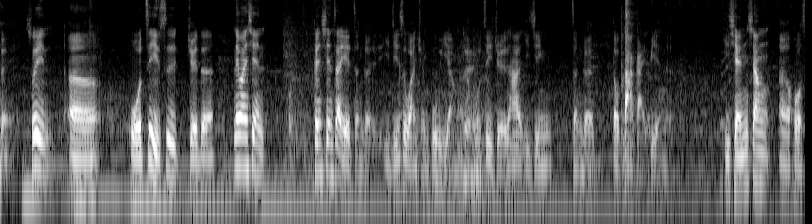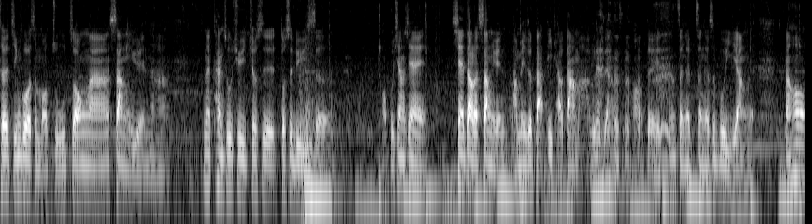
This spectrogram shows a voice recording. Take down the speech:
对，所以呃，我自己是觉得内湾线跟现在也整个已经是完全不一样了。对我自己觉得它已经整个都大改变了。以前像呃火车经过什么竹中啊、上元啊，那看出去就是都是绿色，哦，不像现在，现在到了上元旁边就大一条大马路 这样子，哦，对，那整个整个是不一样的。然后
